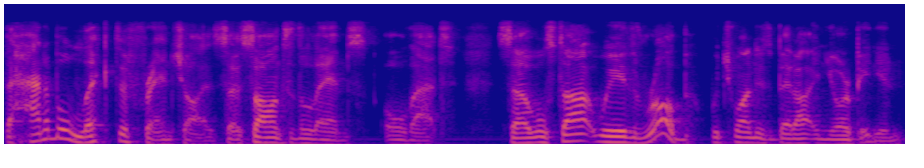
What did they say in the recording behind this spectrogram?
the Hannibal Lecter franchise. So Silence of the Lambs, all that. So we'll start with Rob. Which one is better in your opinion?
